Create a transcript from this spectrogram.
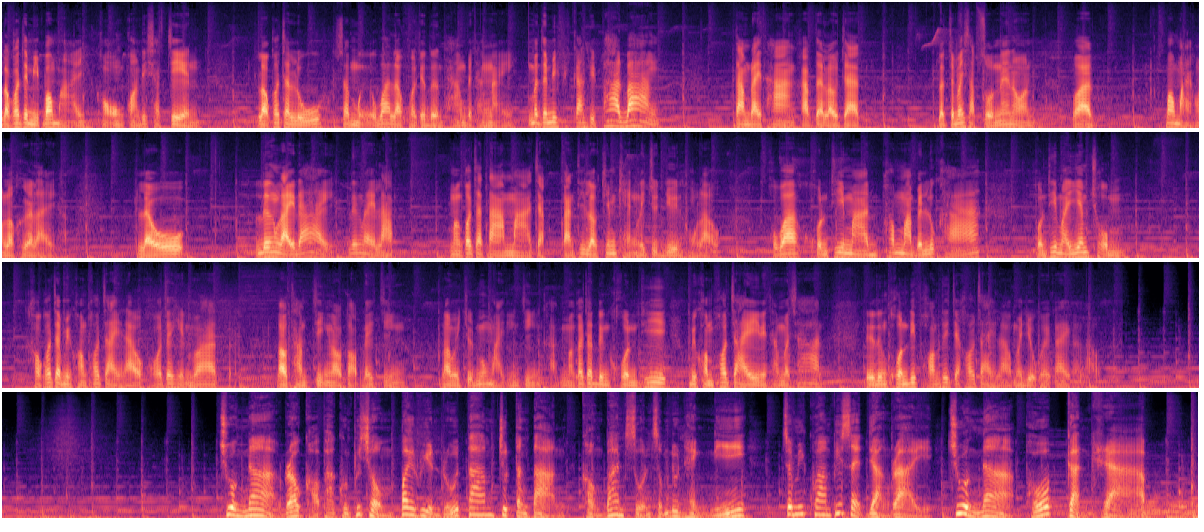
เราก็จะมีเป้าหมายขององค์กรที่ชัดเจน เราก็จะรู้เสมอว่าเราควรจะเดินทางไปทางไหน มันจะมีการผิดพลาดบ้างตามรายทางครับ แต่เราจะเราจะไม่สับสนแน่นอนว่าเป้าหมายของเราคืออะไรครับ แล้วเรื่องรายได้เรื่องรายรับ มันก็จะตามมาจากการที่เราเข้มแข็งในจุดยืนของเรา เพราะว่าคนที่มาเข้ามาเป็นลูกค้า คนที่มาเยี่ยมชม เขาก็จะมีความเข้าใจเราเขาก็จะเห็นว่าเราทำจริงเราตอบได้จริง เรามีจุดมุ่งหมายจริง ๆ ครับ มันก็จะดึงคนที่มีความเข้าใจในธรรมชาติ หรือดึงคนที่พร้อมที่จะเข้าใจเรามาอยู่ใกล้ๆกับเรา ช่วงหน้าเราขอพาคุณผู้ชมไปเรียนรู้ตามจุดต่างๆ ของบ้านสวนสมดุลแห่งนี้ จะมีความพิเศษอย่างไร ช่วงหน้าพบกันครับ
